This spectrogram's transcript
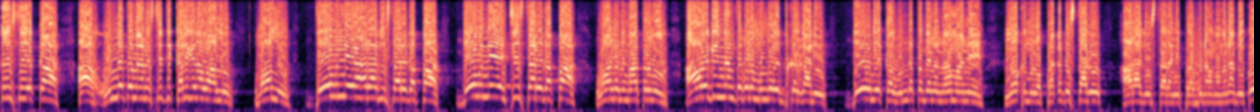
క్రీస్తు యొక్క ఆ ఉన్నతమైన స్థితి కలిగిన వాళ్ళు వాళ్ళు దేవుణ్ణి ఆరాధిస్తారే తప్ప దేవుణ్ణి హెచ్చిస్తారే తప్ప వాళ్ళను మాత్రము ఆరోగ్యంగా కూడా ముందు వెతుకరు కానీ దేవుని యొక్క ఉన్నతమైన నామాన్ని లోకములో ప్రకటిస్తారు ఆరాధిస్తారని ప్రభునామమున మీకు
